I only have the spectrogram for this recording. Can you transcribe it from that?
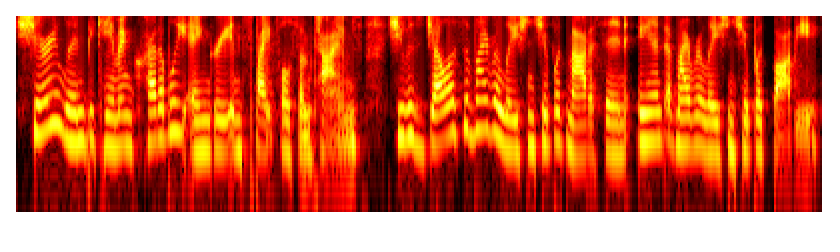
Sherilynn became incredibly angry and spiteful sometimes. She was jealous of my relationship with Madyson and of my relationship with Bobby.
